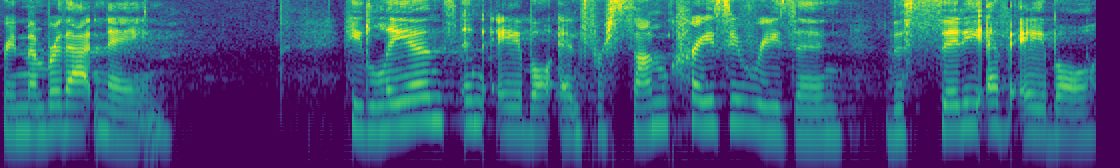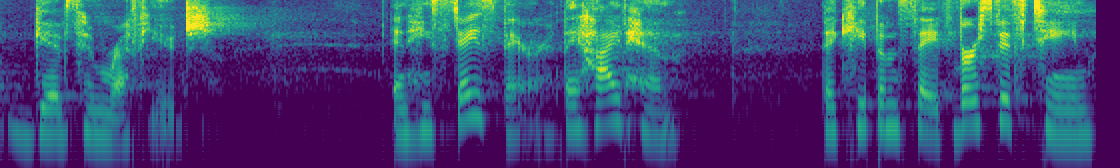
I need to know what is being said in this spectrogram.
Remember that name. He lands in Abel, and for some crazy reason, the city of Abel gives him refuge. And he stays there. They hide him, they keep him safe. Verse 15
